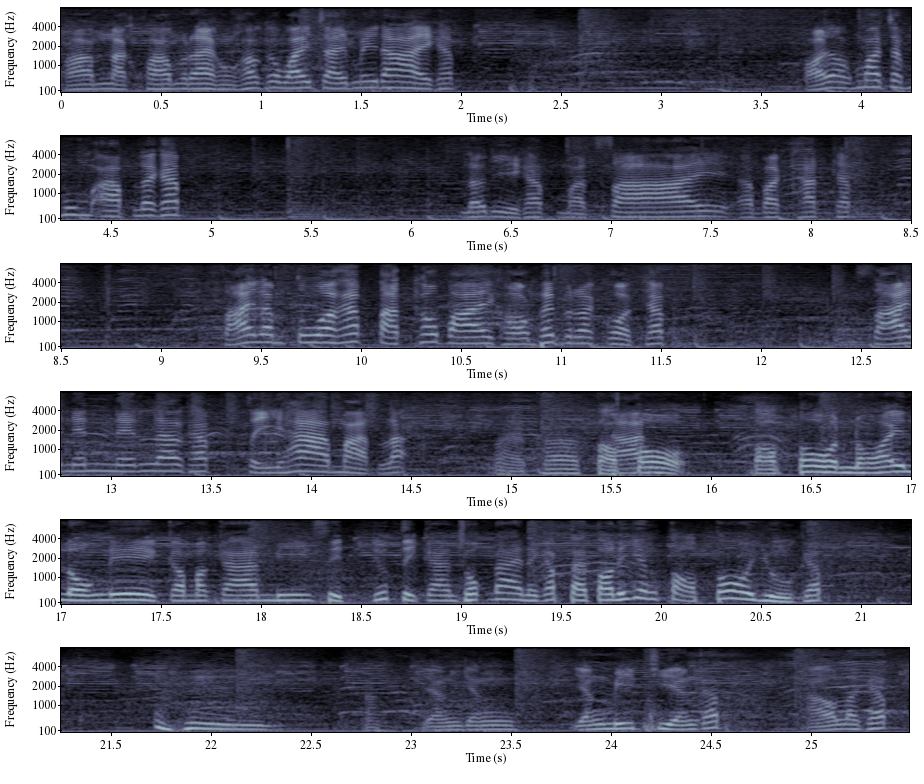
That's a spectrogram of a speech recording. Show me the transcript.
ความหนักความแรงของเขาก็ไว้ใจไม่ได้ครับถอยออกมาจากมุมอับแล้วครับ แล้วนี่ครับหมัดซ้ายอัปเปอร์คัตครับซ้ายลำตัวครับตัดเข้าไปของเพชรปรากฏครับซ้ายเน้นๆแล้วครับสี่ห้าหมัดละแต่ถ้าตอบโต้ตอบโต้น้อยลงนี่กรรมการมีสิทธิ์ยุติการชกได้นะครับ แต่ตอนนี้ยังตอบโต้อยู่ครับอื้อหืออะยังยังยังมีเถียงครับ เอาละครับอื้อหือ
